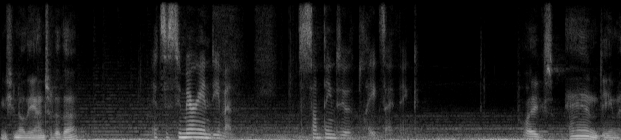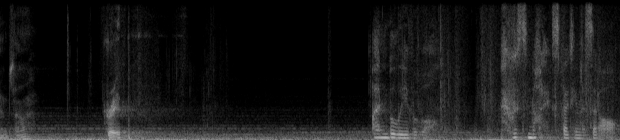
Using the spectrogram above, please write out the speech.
You should know the answer to that. It's a Sumerian demon. Something to do with plagues, I think. Plagues and demons, huh? Great. Unbelievable. I was not expecting this at all.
